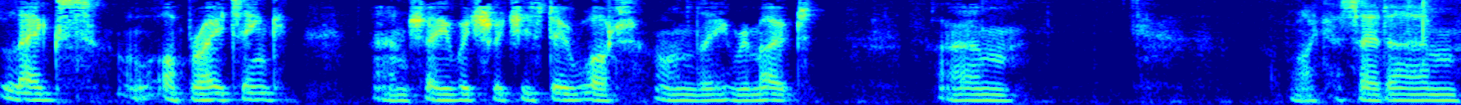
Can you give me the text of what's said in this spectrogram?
legs operating and show you which switches do what on the remote. Um, like I said, um,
